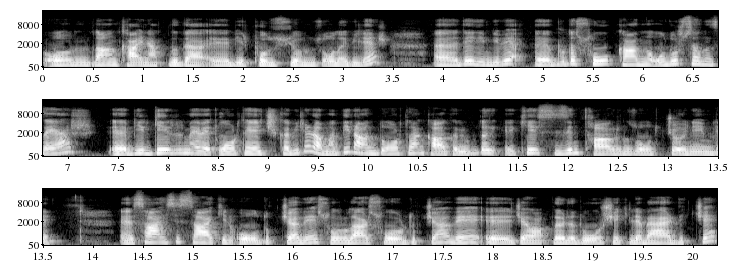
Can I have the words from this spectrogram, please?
Ondan kaynaklı da bir pozisyonunuz olabilir. Dediğim gibi burada soğukkanlı olursanız eğer bir gerilim evet ortaya çıkabilir ama bir anda ortadan kalkabilir. Buradaki sizin tavrınız oldukça önemli. Sahisiz sakin oldukça ve sorular sordukça ve cevapları da doğru şekilde verdikçe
